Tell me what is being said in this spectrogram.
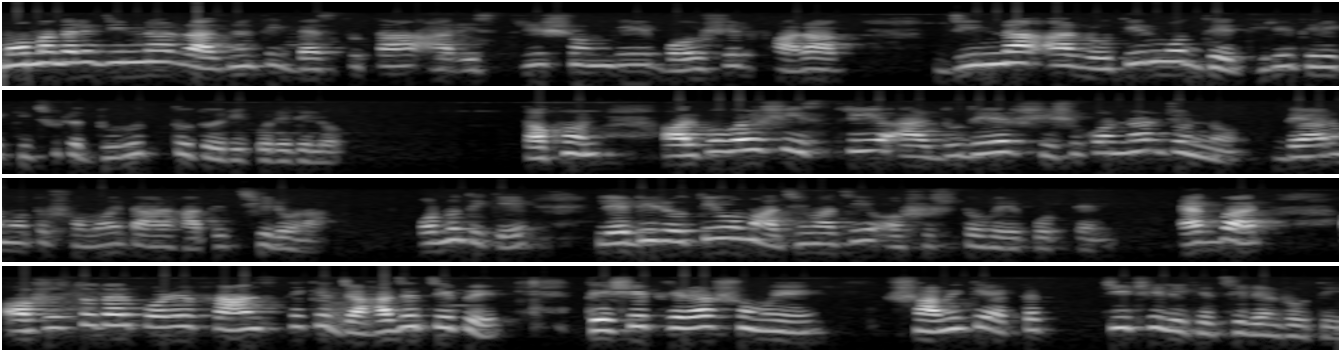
মোহাম্মদ আলী জিন্নার রাজনৈতিক ব্যস্ততা আর স্ত্রীর সঙ্গে বয়সের ফারাক জিন্না আর রতির মধ্যে ধীরে ধীরে কিছুটা দূরত্ব তৈরি করে দিল। তখন অল্প বয়সী স্ত্রী আর দুধের শিশুকন্যার জন্য দেওয়ার মতো সময় তার হাতে ছিল না। অন্যদিকে লেডি রতিও মাঝে মাঝে অসুস্থ হয়ে পড়তেন। একবার অসুস্থতার পরে ফ্রান্স থেকে জাহাজে চেপে দেশে ফেরার সময়ে স্বামীকে একটা চিঠি লিখেছিলেন রতি।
